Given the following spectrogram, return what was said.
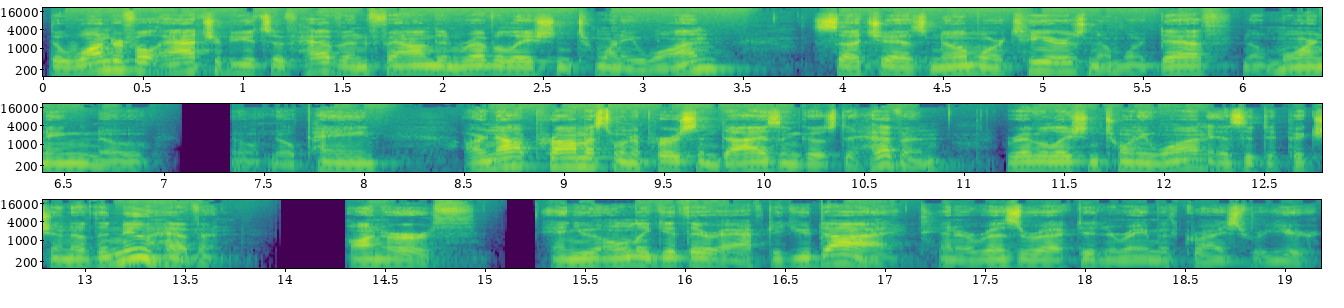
The wonderful attributes of heaven found in Revelation 21, such as no more tears, no more death, no mourning, no, no, no pain, are not promised when a person dies and goes to heaven. Revelation 21 is a depiction of the new heaven on earth, and you only get there after you die and are resurrected and reign with Christ for a year.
